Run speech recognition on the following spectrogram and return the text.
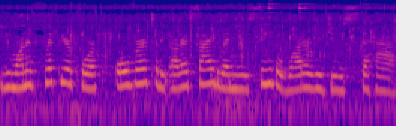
You want to flip your pork over to the other side when you see the water reduce to half.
